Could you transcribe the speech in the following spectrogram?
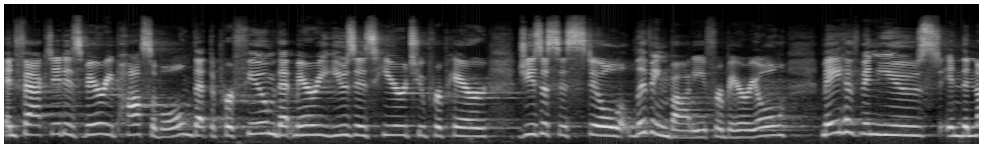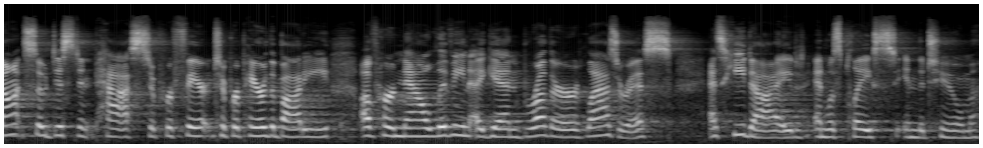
In fact, it is very possible that the perfume that Mary uses here to prepare Jesus' still living body for burial may have been used in the not so distant past to prepare, to prepare the body of her now living again brother, Lazarus, as he died and was placed in the tomb.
